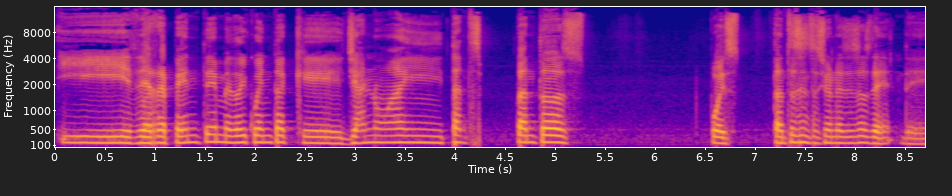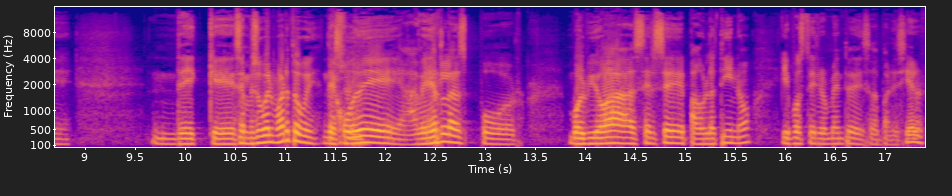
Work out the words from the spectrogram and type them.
Y de repente me doy cuenta que ya no hay tantas, tantas, pues, tantas sensaciones de esas de, de, de que se me sube el muerto, güey. Dejó Sí. de haberlas por, volvió a hacerse paulatino y posteriormente desaparecieron.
